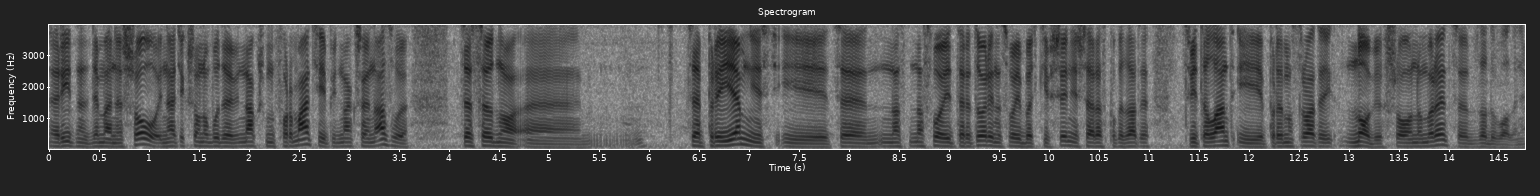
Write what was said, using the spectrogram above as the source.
рідне для мене шоу. І навіть якщо воно буде в інакшому форматі під інакшою назвою, це все одно е, це приємність і це на, на своїй території, на своїй батьківщині ще раз показати свій талант і продемонструвати нові шоу-номери це задоволення.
